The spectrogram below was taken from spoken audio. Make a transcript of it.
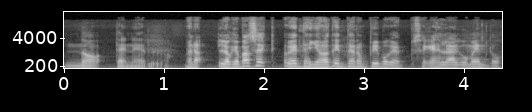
no tenerlo. Bueno, lo que pasa es que, yo no te interrumpí porque sé que es el argumento.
